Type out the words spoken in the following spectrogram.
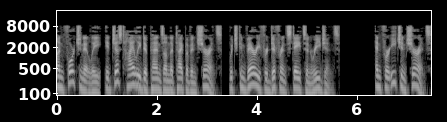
Unfortunately, it just highly depends on the type of insurance, which can vary for different states and regions. And for each insurance,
